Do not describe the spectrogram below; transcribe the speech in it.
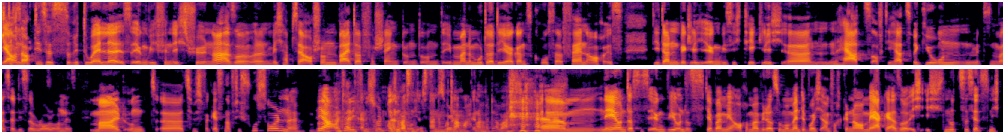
ja, und auch dieses Rituelle ist irgendwie, finde ich, schön. Ne? Also äh, ich habe es ja auch schon weiter verschenkt und, und eben meine Mutter, die ja ganz großer Fan auch ist, die dann wirklich irgendwie sich täglich äh, ein Herz auf die Herzregion mit diesem, weil es ja dieser Roll-On ist, malt und äh, jetzt habe ich vergessen, auf die Fußsohlen. Ne? Ja, unter die Fußsohlen. Also was nicht, was deine Mutter macht genau. damit, aber. ähm, nee, und das ist irgendwie, und das ist ja bei mir auch immer wieder so Momente, wo ich einfach genau merke, also ich, ich nutze es jetzt nicht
